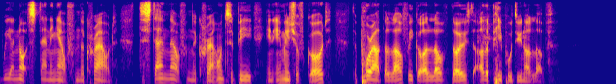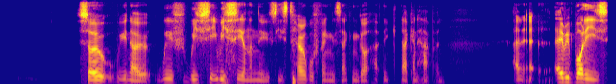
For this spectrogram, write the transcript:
we are not standing out from the crowd. To stand out from the crowd, to be in image of God, to pour out the love, we got to love those that other people do not love. So you know we've we see we see on the news these terrible things that can go that can happen, and uh, everybody's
